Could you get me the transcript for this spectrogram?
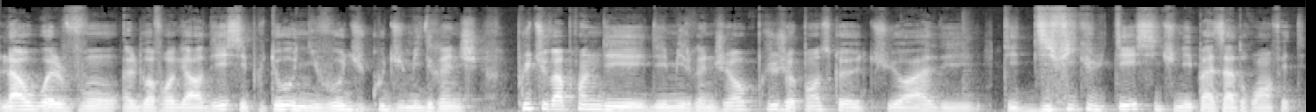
là où elles vont, elles doivent regarder, c'est plutôt au niveau du coup du mid-range plus tu vas prendre des, des mid-rangers, plus je pense que tu auras des, difficultés si tu n'es pas adroit en fait.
